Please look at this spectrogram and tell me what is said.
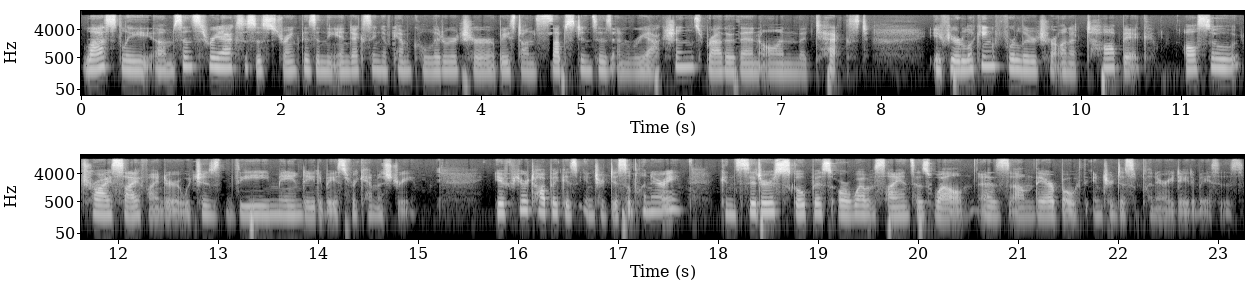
Lastly, um, since Reaxys's strength is in the indexing of chemical literature based on substances and reactions rather than on the text, if you're looking for literature on a topic, also try SciFinder, which is the main database for chemistry. If your topic is interdisciplinary, consider Scopus or Web of Science as well, as um, they are both interdisciplinary databases.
